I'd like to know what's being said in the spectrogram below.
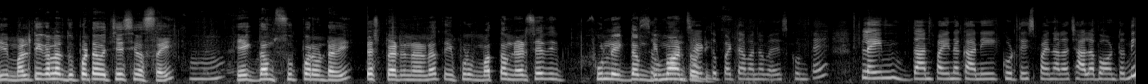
ఇది మల్టీ కలర్ దుప్పట్టా వచ్చేసి వస్తాయి. ఎక్దమ్ సూపర్ ఉంటది. బెస్ట్ ప్యాటర్న్ అంటే ఇప్పుడు మొత్తం నడిచేది ఫుల్ ఎక్దమ్ డిమాండ్ దుపట్టా మనం వేసుకుంటే ప్లెయిన్ దానిపైన కానీ కుర్తీస్ పైన అలా చాలా బాగుంటుంది.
